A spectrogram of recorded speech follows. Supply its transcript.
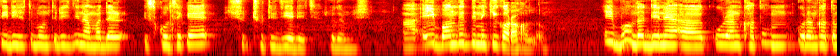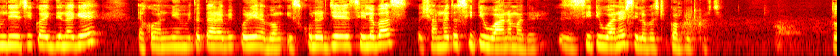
তিরিশ থেকে উনত্রিশ দিন আমাদের স্কুল থেকে ছুটি দিয়ে দিয়েছে রোজার মাস। এই বন্ধের দিনে কি করা হলো? এই বন্ধের দিনে কোরআন খতম কোরআন খতম দিয়েছি কয়েকদিন আগে। এখন নিয়মিত তারাবি পড়ি এবং স্কুলের যে সিলেবাস সামনে তো সিটি ওয়ান আমাদের সিটি ওয়ানের সিলেবাসটা কমপ্লিট করছি। তো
